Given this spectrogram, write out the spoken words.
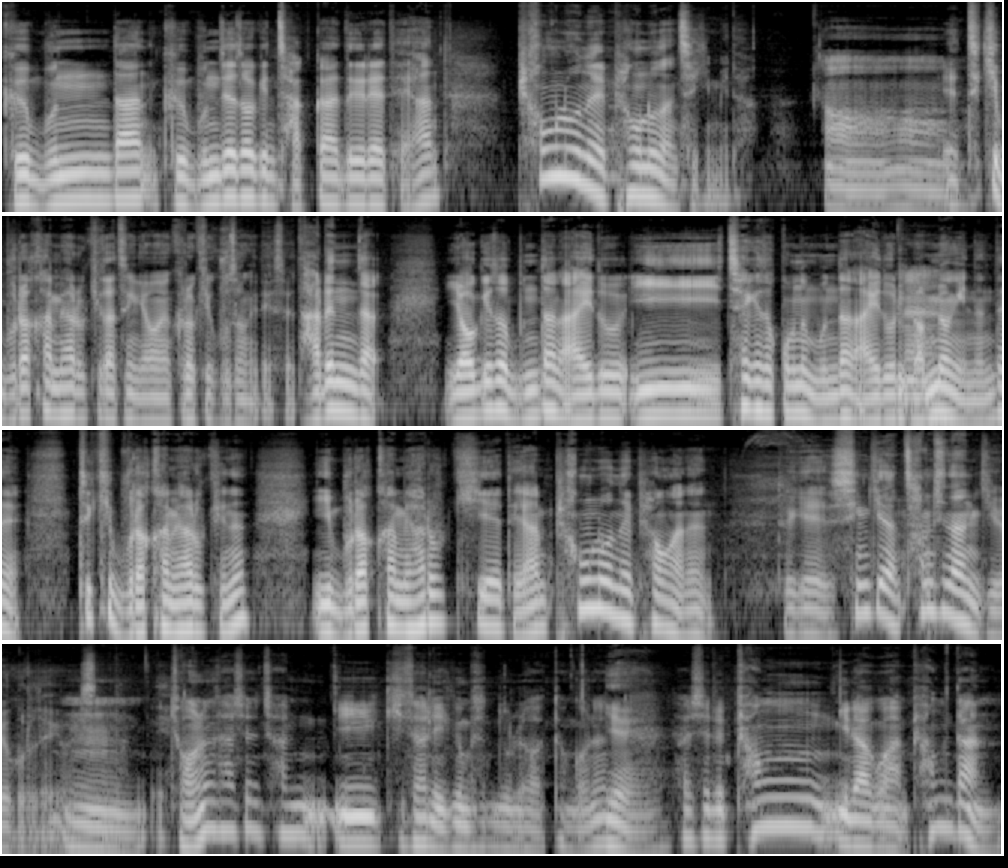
그 문단 그 문제적인 작가들에 대한 평론을 평론한 책입니다. 어. 예, 특히 무라카미 하루키 같은 경우는 그렇게 구성이 돼 있어요. 다른 작 여기서 문단 아이돌 이 책에서 꼽는 문단 아이돌이 네. 몇 명이 있는데 특히 무라카미 하루키는 이 무라카미 하루키에 대한 평론을 평하는 되게 신기한 참신한 기획으로 되어 있습니다. 음, 저는 사실 참 이 기사를 읽으면서 놀라웠던 거는 예, 사실 평이라고 한 평단에서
